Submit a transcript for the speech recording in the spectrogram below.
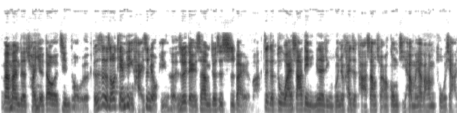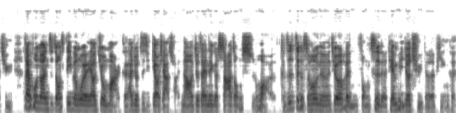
慢慢的穿越到了尽头了。可是这个时候天平还是没有平衡，所以等于是他们就是失败了嘛。这个渡埃沙地里面的灵魂就开始爬上船要攻击他们，要把他们拖下去。在混乱之中，Steven 为了要救 Mark，他就自己掉下船，然后就在那个沙中石化了。可是这个时候呢，就很讽刺的，天平就取得了平衡，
